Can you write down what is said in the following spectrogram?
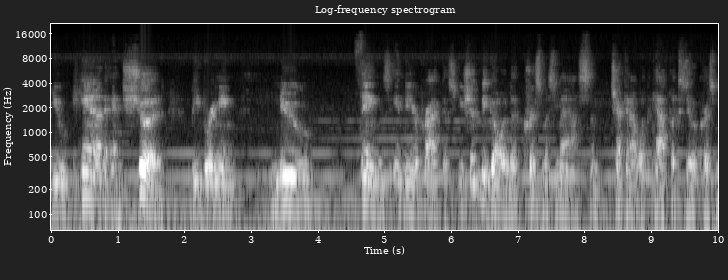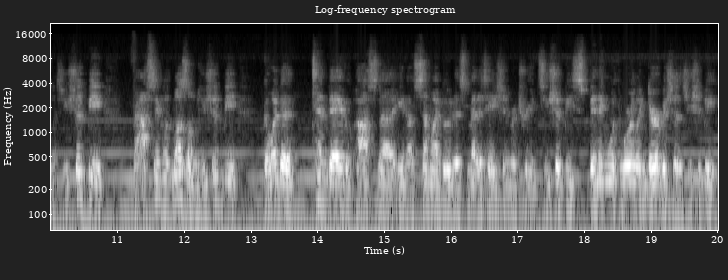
you can and should be bringing new things into your practice. You should be going to Christmas mass and checking out what the Catholics do at Christmas. You should be fasting with Muslims. You should be going to 10 day Vipassana, you know, semi Buddhist meditation retreats. You should be spinning with whirling dervishes. You should be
